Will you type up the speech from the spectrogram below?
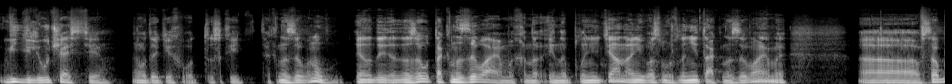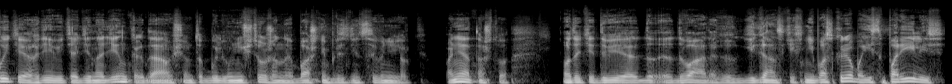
видели участие вот этих вот, так сказать, так назыв... ну, я назову так называемых инопланетян, они, возможно, не так называемые, в событиях 9.1.1, когда, в общем-то, были уничтожены башни-близнецы в Нью-Йорке. Понятно, что вот эти две, два так, гигантских небоскреба испарились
